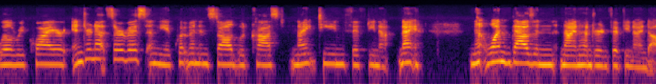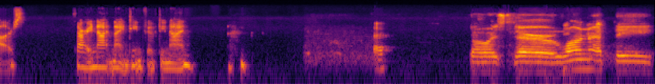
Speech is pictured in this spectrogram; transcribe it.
will require internet service, and the equipment installed would cost 1959 No, one thousand nine hundred fifty-nine dollars. Sorry, not nineteen fifty-nine. So is there one at the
